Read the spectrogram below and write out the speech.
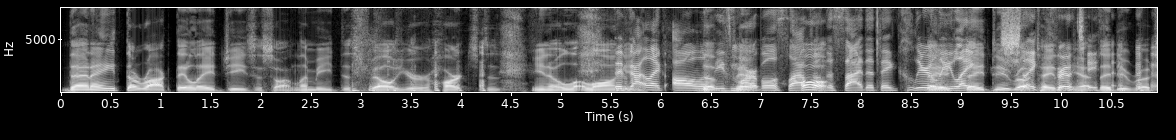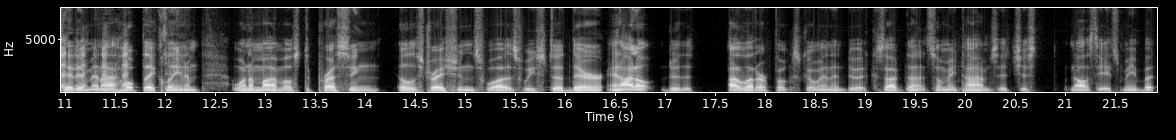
That ain't the rock they laid Jesus on. Let me dispel your hearts, to, you know, long. They've got like all of these ver- marble slabs oh, on the side that they clearly they, like. They do rotate like, them. Rotate yeah, they do rotate them, and I hope they clean them. One of my most depressing illustrations was we stood there, and I don't do the. I let our folks go in and do it because I've done it so many times. It just nauseates me, but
